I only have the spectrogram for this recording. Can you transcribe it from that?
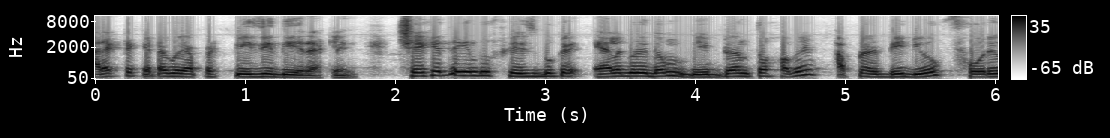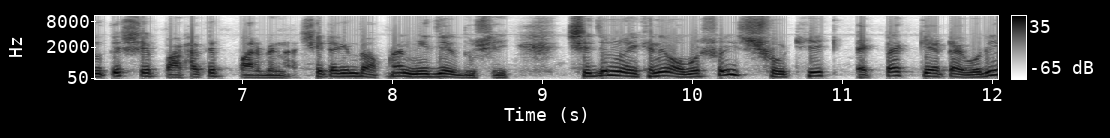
আরেকটা ক্যাটাগরি আপনার পেজে দিয়ে রাখলেন। সেক্ষেত্রে কিন্তু ফেসবুকের অ্যালগোরিদম বিভ্রান্ত হবে, আপনার ভিডিও ফোর ইউতে সে পাঠাতে পারবে না। সেটা কিন্তু আপনার নিজের দোষী সেজন্য এখানে অবশ্যই সঠিক একটা ক্যাটাগরি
